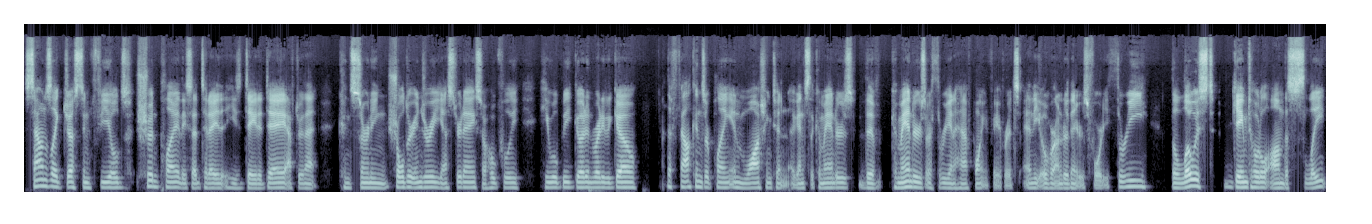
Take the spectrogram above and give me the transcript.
Sounds like Justin Fields should play. They said today that he's day to day after that concerning shoulder injury yesterday. So hopefully he will be good and ready to go. The Falcons are playing in Washington against the Commanders. The Commanders are three and a half point favorites, and the over under there is 43. The lowest game total on the slate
